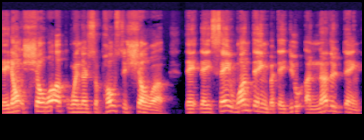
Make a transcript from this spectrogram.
They don't show up when they're supposed to show up. They, they say one thing, but they do another thing.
